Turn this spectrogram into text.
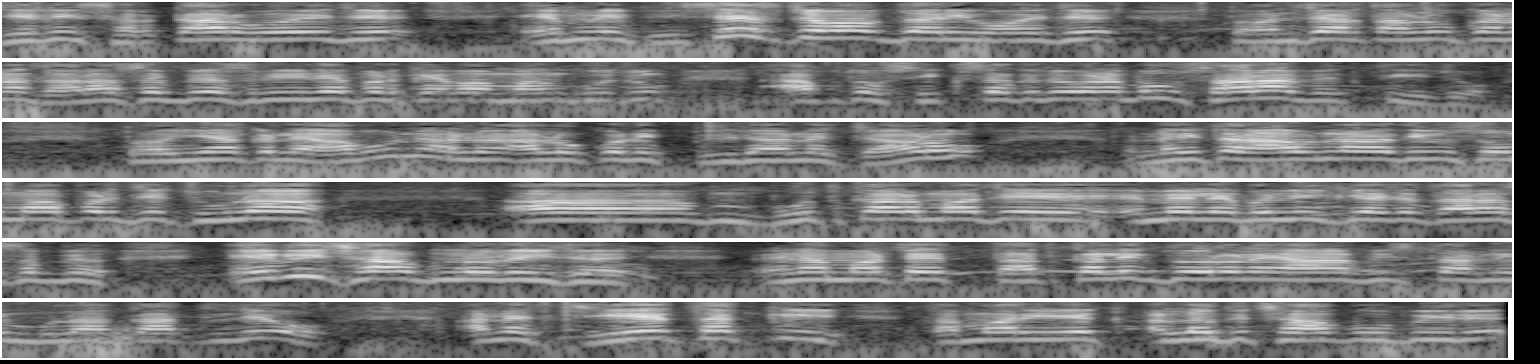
જેની સરકાર હોય છે, એમની વિશેષ જવાબદારી હોય છે, તો અંજાર તાલુકાના ધારાસભ્યશ્રીને પણ કહેવા માંગુ છું. આપ તો શિક્ષક છો અને બહુ સારા વ્યક્તિ છો. તો અહીંયા કને આવો ને આ લોકોની પીડાને જાણો. નહીતર આવનારા દિવસોમાં પણ જે જૂના ભૂતકાળમાં જે એમએલએ બની ગયા છે, ધારાસભ્ય, એવી છાપ ન રહી જાય. એના માટે તાત્કાલિક ધોરણે આ વિસ્તારની મુલાકાત લ્યો અને જે થકી તમારી એક અલગ છાપ ઊભી રહે.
